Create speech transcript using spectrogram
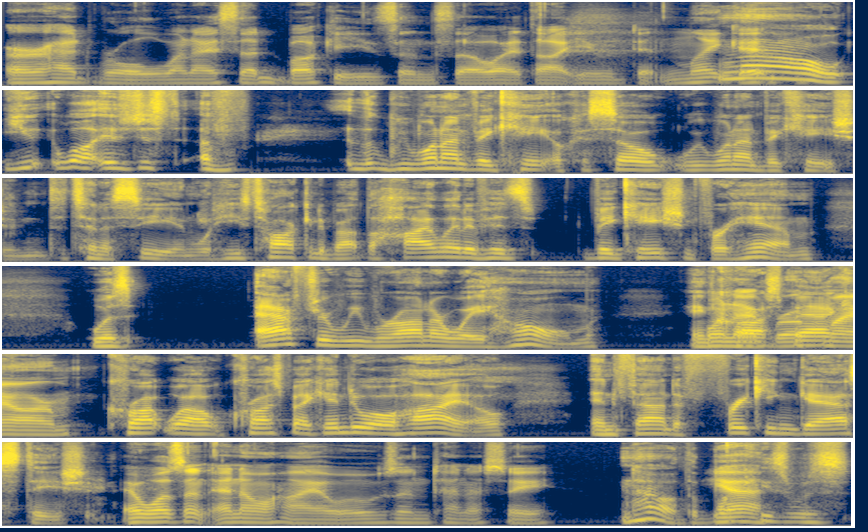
or head roll when I said Buc-ee's, and so I thought you didn't like it. no, you. Well, it was just a. We went on vacation. Okay, so we went on vacation to Tennessee, and what he's talking about, the highlight of his vacation for him, was after we were on our way home and when I crossed broke back. my arm, cro- well, crossed back into Ohio and found a freaking gas station. it wasn't in Ohio; it was in Tennessee. No, the Yeah. Buc-ee's was.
